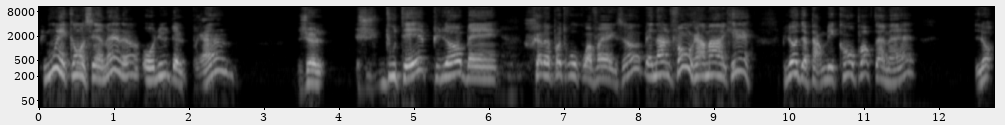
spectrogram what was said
Puis moi, inconsciemment, là, au lieu de le prendre, je, je doutais, puis là, ben, je savais pas trop quoi faire avec ça. Ben, dans le fond, j'en manquais. Puis là, de par mes comportements, là,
